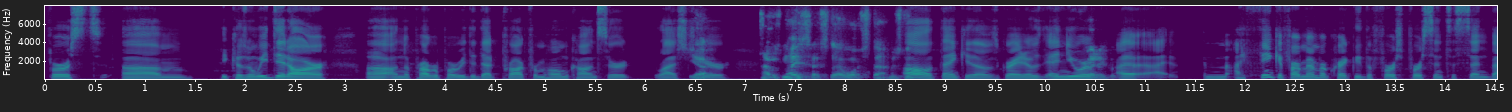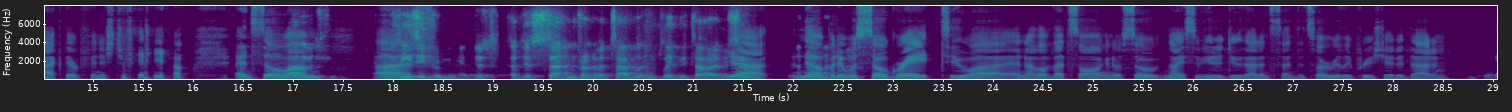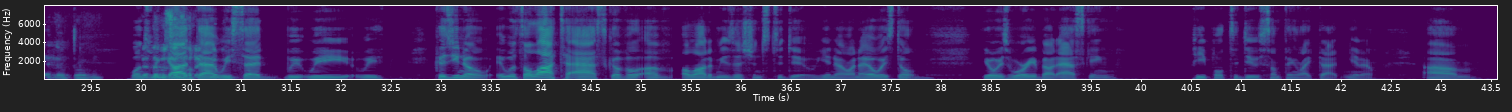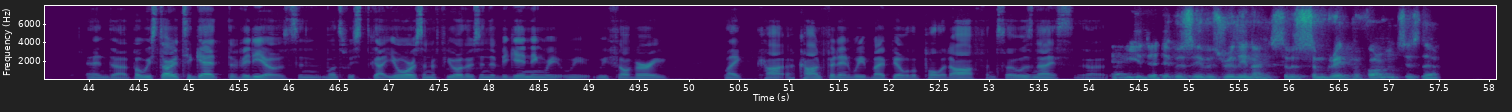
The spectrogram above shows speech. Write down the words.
first um, because when we did our uh, on the prog report, we did that prog from home concert last yeah. year. That was nice. Actually, I watched that. oh, thank you. That was great. It was, and you were. I, I, I think if I remember correctly, the first person to send back their finished video, and so um, well, it, was, it was uh, easy for me. I just I just sat in front of a tablet and played guitar. yeah, no, but it was so great to, uh, and I love that song, and it was so nice of you to do that and send it. So I really appreciated that. And yeah, no problem once we got that, we said we we we because you know it was a lot to ask of a, of a lot of musicians to do, you know, and I always don't. Mm-hmm. You always worry about asking people to do something like that, you know. Um, and uh, but we started to get the videos, and once we got yours and a few others in the beginning, we we we felt very like co- confident we might be able to pull it off, and so it was nice. Uh, yeah, you did. It was it was really nice. There was some great performances there.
